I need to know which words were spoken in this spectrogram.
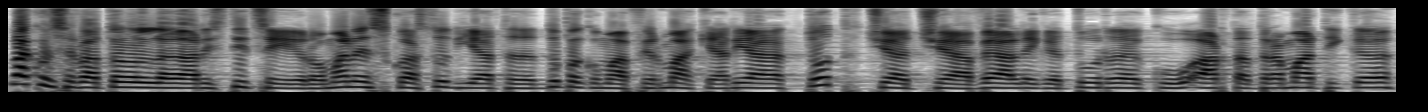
La conservatorul Aristiței Romanescu a studiat, după cum afirma chiar ea, tot ceea ce avea legătură cu arta dramatică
